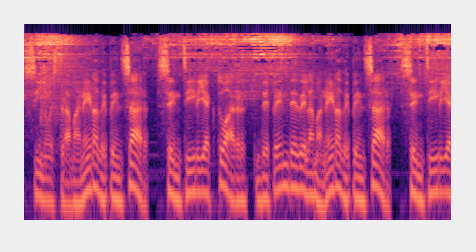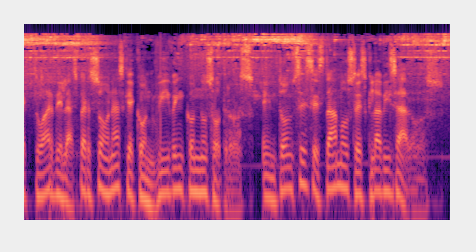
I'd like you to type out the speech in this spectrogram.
Si nuestra manera de pensar, sentir y actuar, depende de la manera de pensar, sentir y actuar de las personas que conviven con nosotros, entonces estamos esclavizados.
